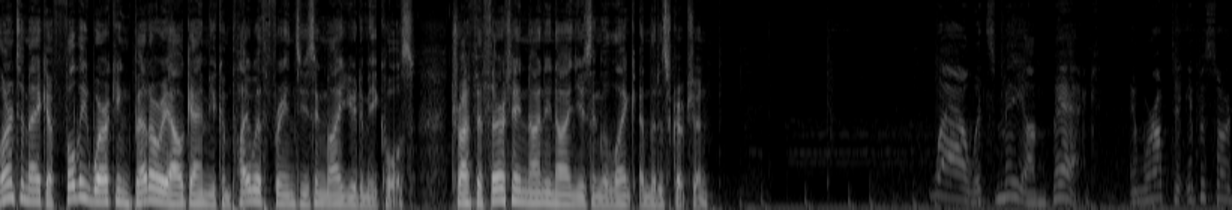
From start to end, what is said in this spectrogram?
Learn to make a fully working Battle Royale game you can play with friends using my Udemy course. Try for $13.99 using the link in the description. Wow, it's me, I'm back. And we're up to episode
